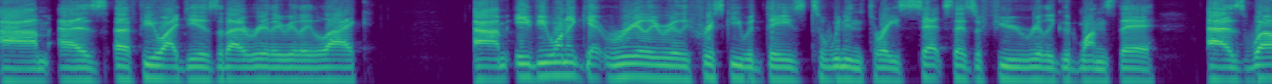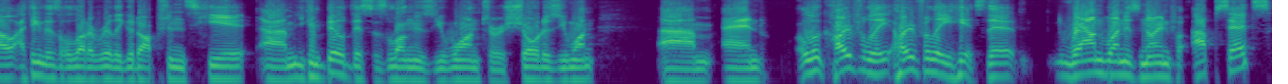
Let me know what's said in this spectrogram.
Um, as a few ideas that I really really like. Um, if you want to get really, really frisky with these to win in three sets, there's a few really good ones there as well. I think there's a lot of really good options here. Um, you can build this as long as you want or as short as you want. Um, and look, hopefully, hopefully it hits. The round one is known for upsets,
